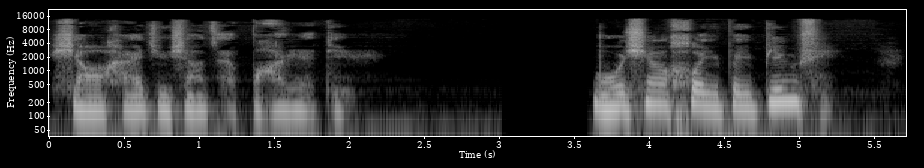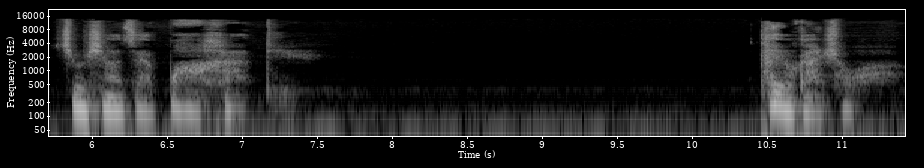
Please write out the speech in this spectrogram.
小孩就像在八热地狱；母亲喝一杯冰水，就像在八寒地狱。他有感受啊！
